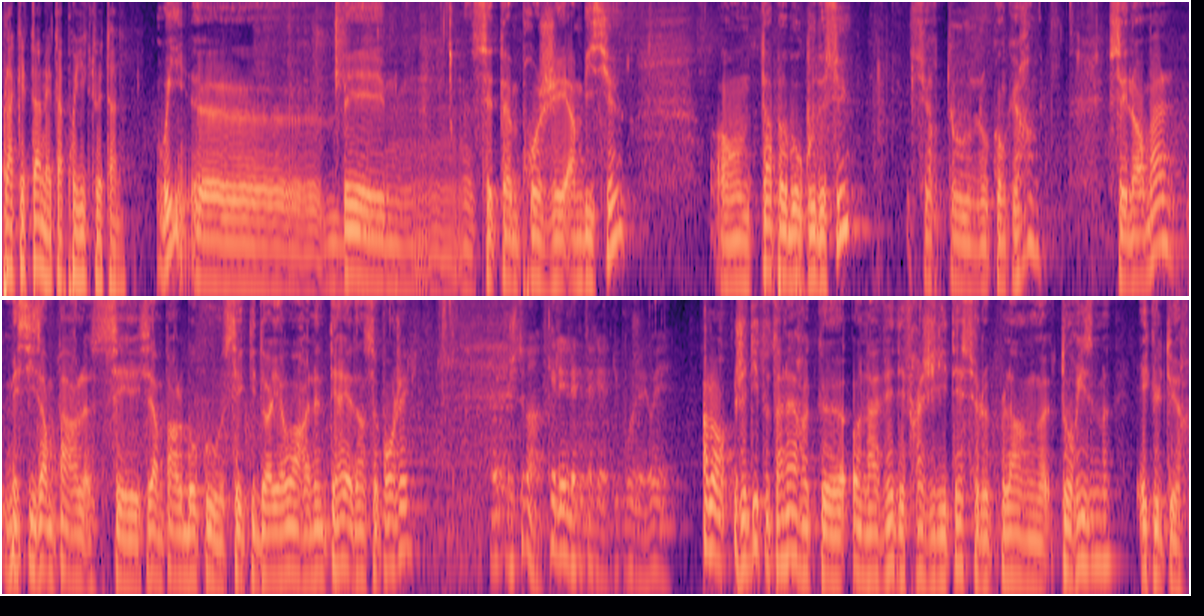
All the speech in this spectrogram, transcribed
plaketan eta proiektuetan. Oui, euh, c'est un projet ambitieux. On tape beaucoup dessus, surtout nos concurrents. C'est normal, mais s'ils en parlent, s'ils en parlent beaucoup, c'est qu'il doit y avoir un intérêt dans ce projet. Justement, quel est l'intérêt du projet oui? Alors, j'ai dit tout à l'heure qu'on avait des fragilités sur le plan tourisme et culture.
